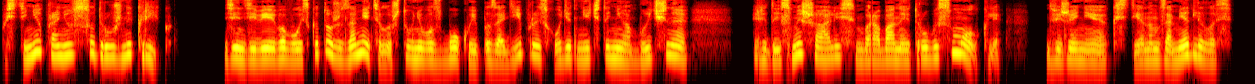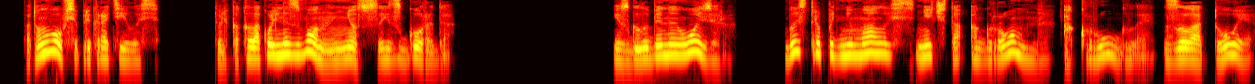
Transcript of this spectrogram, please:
По стене пронесся дружный крик. Зензивеева войско тоже заметило, что у него сбоку и позади происходит нечто необычное. Ряды смешались, барабаны и трубы смолкли. Движение к стенам замедлилось, потом вовсе прекратилось. Только колокольный звон несся из города. Из глубины озера быстро поднималось нечто огромное, округлое, золотое,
